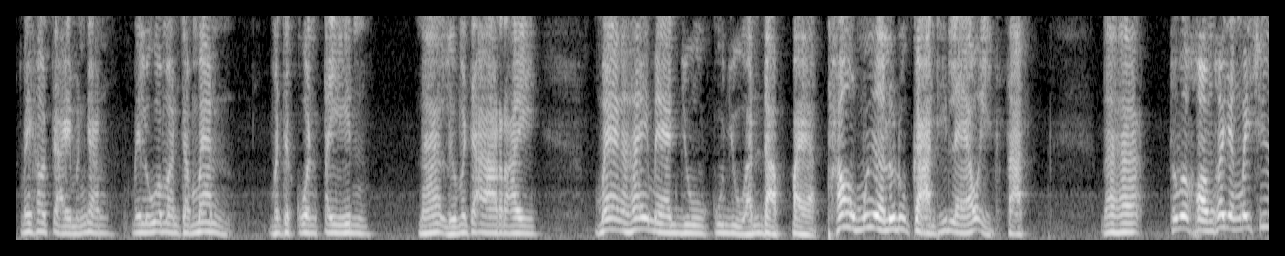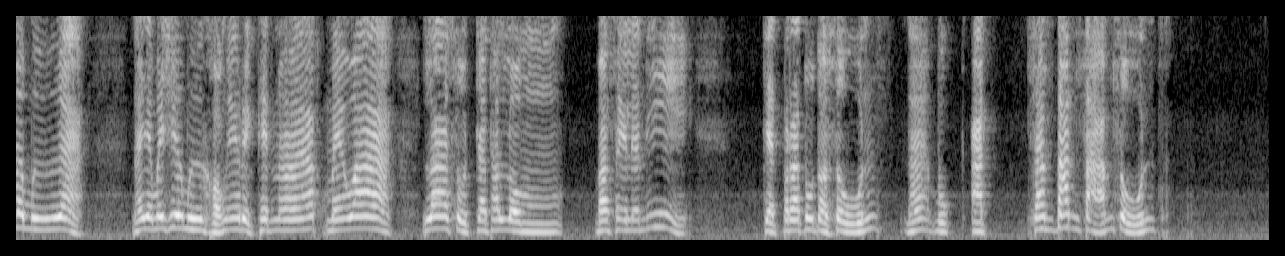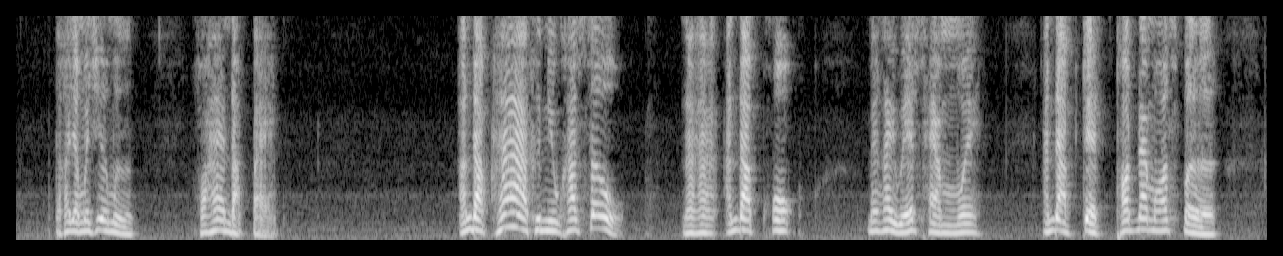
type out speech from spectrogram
ไม่เข้าใจเหมือนกัน ไม่รู้ว่ามันจะแม่น มันจะกวนตีนนะ หรือมันจะอะไร แม่งให้แมนยูกูอยู่อันดับแปดเท่าเมื่อฤดูกาลที่แล้วอีกสัตว์นะฮะทุกคอมเขายังไม่เชื่อมือนะยังไม่เชื่อมือของเอริกเทนฮากแม้ว่าล่าสุดจะถล่มบาเซโลนี่เจ็ดประตูต่อศูนย์นะบุกอัดแซมตันสามศูนย์แต่เขายังไม่เชื่อมือเขาให้อันดับแปด อันดับห้าคือนิวคาสเซิลนะฮะ อันดับหกแม่งให้เวสต์แฮมเว้ย อันดับเจ็ดท็อตแนมฮอสเปอร์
